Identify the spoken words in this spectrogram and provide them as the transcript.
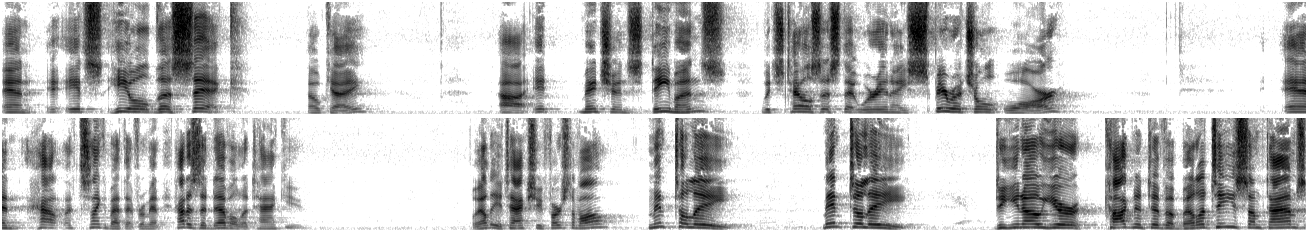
and it's heal the sick, okay? Uh, it mentions demons, which tells us that we're in a spiritual war. And how, let's think about that for a minute. How does the devil attack you? Well, he attacks you, first of all, mentally. Mentally. Do you know your cognitive abilities sometimes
